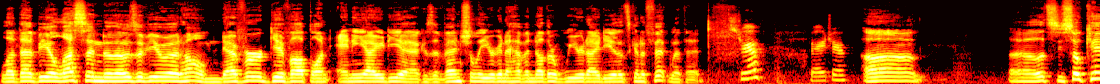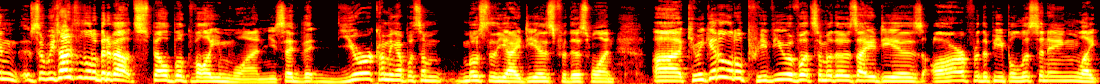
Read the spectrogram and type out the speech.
let that be a lesson to those of you at home. Never give up on any idea because eventually you're going to have another weird idea that's going to fit with it. It's true. Very true. Uh, uh, let's see. So, Ken, so we talked a little bit about Spellbook Volume One. You said that you're coming up with some most of the ideas for this one. Uh, can we get a little preview of what some of those ideas are for the people listening? Like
